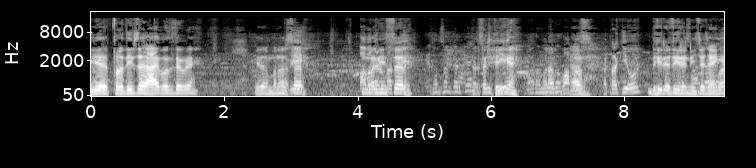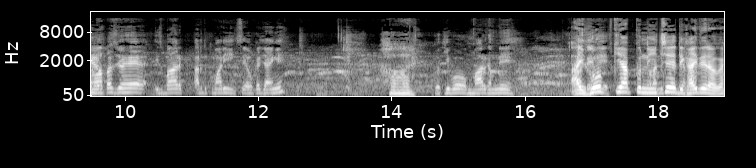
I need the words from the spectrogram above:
ये प्रदीप सर हाय बोलते हुए। इधर मनोज सर मनीष सर दर्शन करके दर्शन ठीक है। और अब वापस कटरा की ओर। धीरे धीरे नीचे जाएँगे वापस जो है इस बार अर्ध कुमारी से होकर जाएँगे। और क्योंकि वो मार्ग हमने आई होप कि आपको नीचे दिखाई दे रहा होगा।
